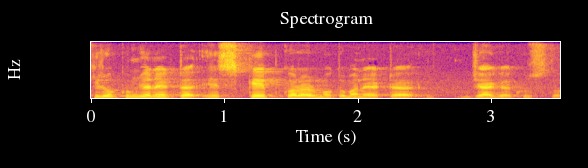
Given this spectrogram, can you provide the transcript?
কীরকম যেন একটা এসকেপ করার মতো মানে একটা জায়গা খুঁজতো।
